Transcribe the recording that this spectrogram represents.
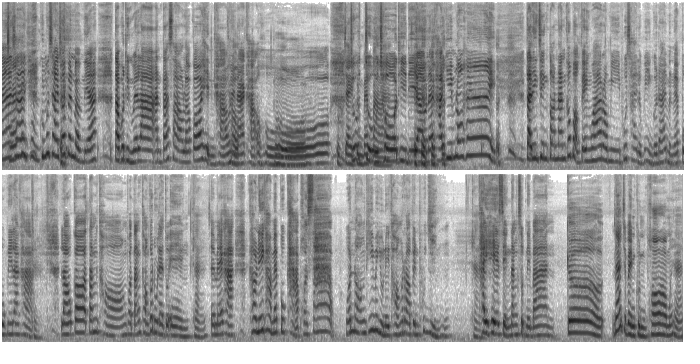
อ่าใช่ใช่ค่ะคุณผู้ชายชอบเป็นแบบเนี้ยแต่พอถึงเวลาอันตราซาวด์แล้วก็เห็นเขาเนี่ยนะคะโอ้โหโอ้โหถูกใจจูคุณแม่จูปลาโชว์ทีเดียวนะคะยิ้มร้องไห้ แต่จริง ๆ ตอนนั้นก็บอกตัวเองว่าเรามีผู้ชายหรือผู้หญิงก็ได้เหมือนแม่ปุ๊กนี่แหละค่ะค่ะแล้วก็ตั้งท้องพอตั้งท้องก็ดูแลตัวเองค่ะใช่ไหมคะคราวนี้ค่ะแม่ปุ๊กขาพอทราบ ว่าน้องที่มาอยู่ในท้องเราเป็นผู้หญิงค่ะใครเฮเสียงดังสุดในบ้าน ก็น่าจะเป็นคุณพ่อมั้งคะ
